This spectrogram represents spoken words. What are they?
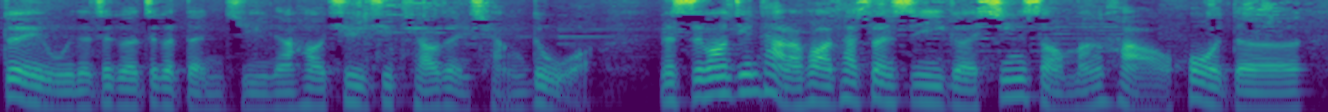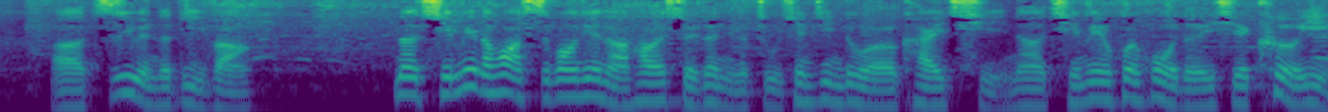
队伍的这个这个等级，然后去去调整强度哦。那时光尖塔的话，它算是一个新手蛮好获得呃资源的地方。那前面的话，时光剑呢，它会随着你的主线进度而开启。那前面会获得一些刻印。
